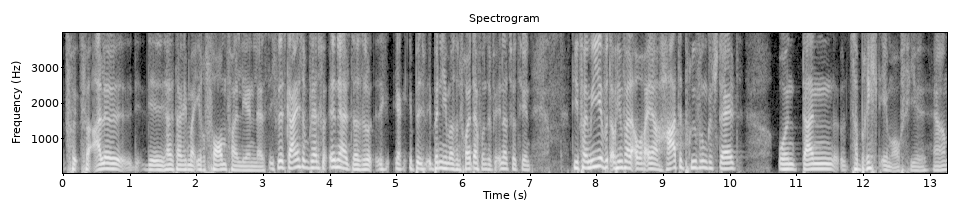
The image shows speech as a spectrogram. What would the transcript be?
für, für alle, die, ich mal, ihre Form verlieren lässt. Ich will es gar nicht so viel für Inhalt, also ich, ich, bin nicht immer so ein Freund davon, so viel Inhalt zu erzählen. Die Familie wird auf jeden Fall auf eine harte Prüfung gestellt und dann zerbricht eben auch viel. Ja?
